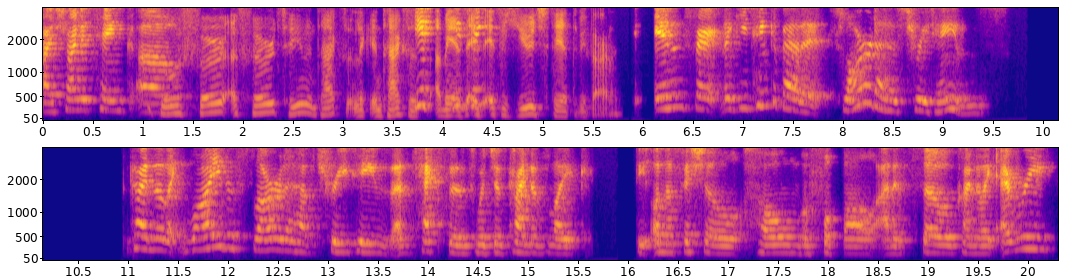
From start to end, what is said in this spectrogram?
I was trying to think so a of fair a fair team in Texas, like in Texas. You- I mean, it's, it's think- it's a huge state to be fair. in fair like you think about it, Florida has three teams. Kind of like why does Florida have three teams and Texas, which is kind of like the unofficial home of football, and it's so kind of like every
